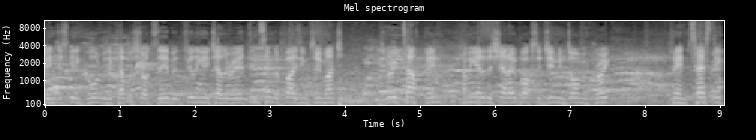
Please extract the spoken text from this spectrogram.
Ben just getting caught with a couple of shots there, but feeling each other out. Didn't seem to phase him too much. He's very tough, Ben. Coming out of the Shadow Boxer gym in Diamond Creek. Fantastic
